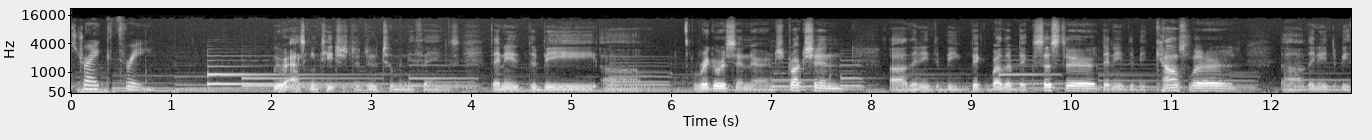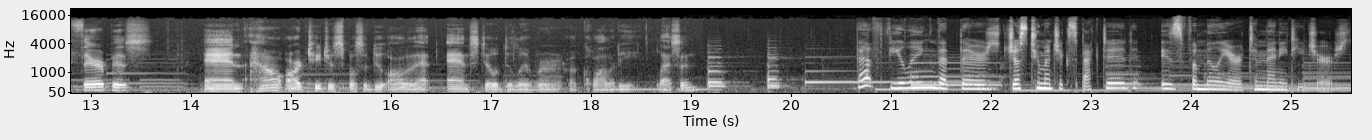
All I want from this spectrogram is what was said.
Strike three. We were asking teachers to do too many things. They needed to be um, rigorous in their instruction. Uh, they need to be big brother, big sister. They need to be counselors. Uh, they need to be therapists. And how are teachers supposed to do all of that and still deliver a quality lesson? That feeling that there's just too much expected is familiar to many teachers.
